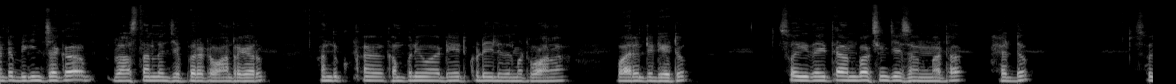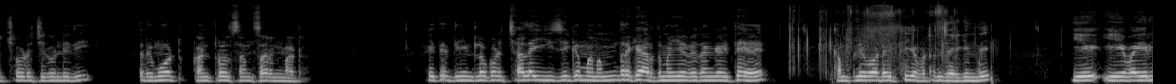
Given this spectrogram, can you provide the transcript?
అంటే బిగించాక రాస్తానులని చెప్పారట ఓనర్ గారు అందుకు కంపెనీ డేట్ కూడా వేయలేదు అనమాట వారంటీ డేటు సో ఇదైతే అన్బాక్సింగ్ చేసాం అనమాట హెడ్ సో చూడొచ్చు ఇగోండి ఇది రిమోట్ కంట్రోల్ సెన్సార్ అనమాట అయితే దీంట్లో కూడా చాలా ఈజీగా మనందరికీ అర్థమయ్యే విధంగా అయితే కంపెనీ వాడు అయితే ఇవ్వటం జరిగింది ఏ ఏ వైర్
